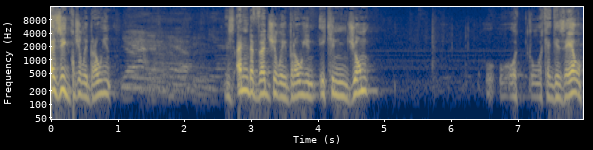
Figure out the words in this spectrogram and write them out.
is he individually brilliant? Yeah. He's individually brilliant. He can jump like, like a gazelle.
